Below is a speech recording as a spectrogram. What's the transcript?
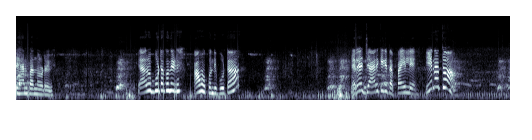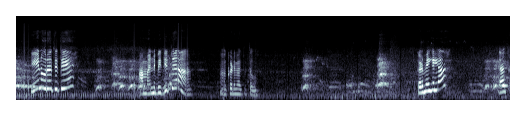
ಶ್ರೇಹಾನ್ ಬಂದು ನೋಡ್ರಿ ಯಾರು ಬೂಟ್ ಹಾಕೊಂಡಿಡಿ ಆ ಹಾಕೊಂಡಿ ಬೂಟ? ಎಲ್ಲ ಜಾರಿಕೆಗೈತಪ್ಪ ಇಲ್ಲಿ. ಏನಾಯ್ತು? ಏನು ಉರಿಯತೈತಿ ಆ ಮನೆ ಬಿದ್ದಿತ್ತ? ಕಡಿಮೆ ತಗೋ. ಕಡಿಮೆ ಆಗಿಲ್ಲ? ಯಾಕ?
